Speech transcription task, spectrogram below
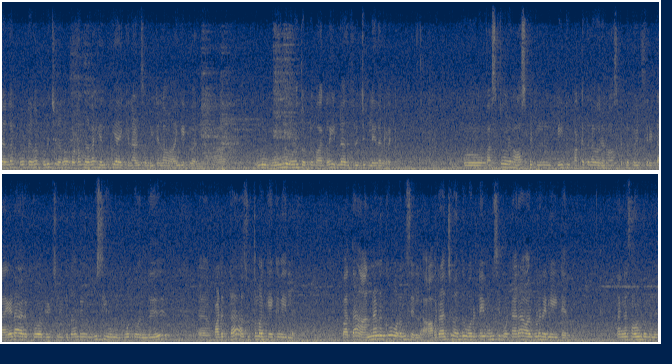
நல்லா போட்டெல்லாம் பிடிச்சி நல்லா உடம்பு நல்லா ஹெல்த்தி ஆகிக்கலான்னு சொல்லிட்டு எல்லாம் வாங்கிட்டு வந்தா இன்னும் ஒன்று கூட தொட்டு பார்க்கல. இன்னும் அது ஃப்ரிட்ஜுக்குள்ளே தான் கிடக்கு. இப்போது ஃபஸ்ட்டு ஒரு ஹாஸ்பிட்டல் வீட்டுக்கு பக்கத்தில் ஒரு ஹாஸ்பிட்டலில் போயிட்டு சரி டயர்டாக இருக்கும் அப்படின்னு சொல்லிட்டு தான் போய் ஊசி ஒன்று போட்டு வந்து அஹ், படுத்தா சுத்தமாக கேட்கவே இல்லை. பார்த்தா அண்ணனுக்கும் உடம்பு சரியில்லை. அவராச்சும் வந்து ஒரு டைம் ஊசி போட்டாரா அவர் கூட ரெடி ஆகிட்டார் தங்க சவுண்ட் பண்ணுன்னு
